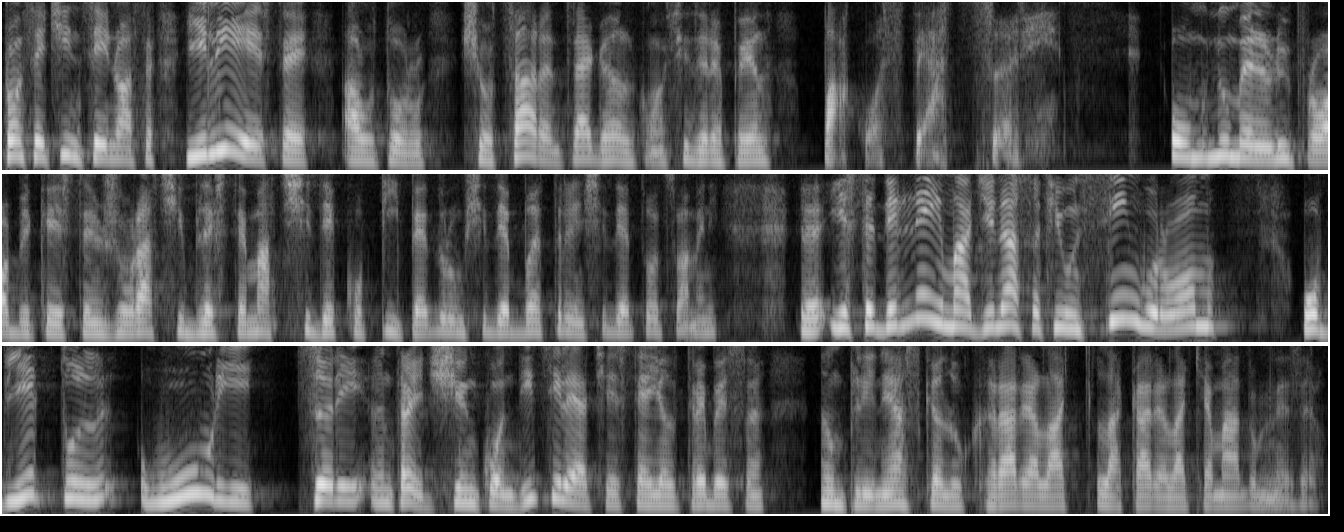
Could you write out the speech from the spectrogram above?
consecinței noastre. Ilie este autorul și o țară întreagă îl consideră pe el pacostea țării. Om, numele lui probabil că este înjurat și blestemat și de copii pe drum și de bătrâni și de toți oamenii. Uh, este de neimaginat să fie un singur om obiectul urii țării întregi și în condițiile acestea el trebuie să împlinească lucrarea la, la care l-a chemat Dumnezeu.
